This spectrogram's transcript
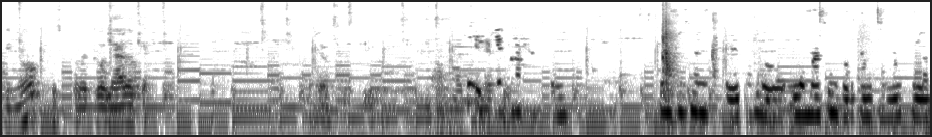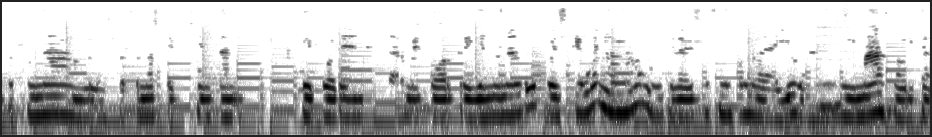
Si no, pues por otro lado, creo que este, no, tiene es lo, más importante, ¿no? Que la persona o las personas que sientan que pueden estar mejor creyendo en algo, pues qué bueno, ¿no? a veces es una forma de ayuda, Y más ahorita,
